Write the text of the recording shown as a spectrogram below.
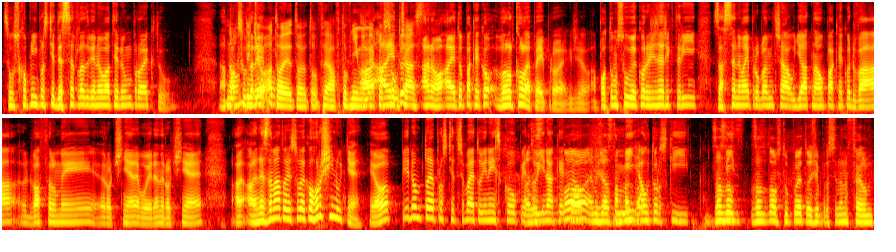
Jsou schopní prostě deset let věnovat jednomu projektu. A No, pak jsou tady jo, jako... a to, je, to, to, já to vnímám jako je to, součást. ano, a je to pak jako velkolepý projekt, že jo. A potom jsou jako režiséři, kteří zase nemají problém třeba udělat naopak jako dva, dva filmy ročně nebo jeden ročně, ale, ale neznamená to, že jsou jako horší nutně, jo. Jenom to je prostě třeba je to jiný scope, je Ale to zas- jinak no jako jo, jenom, že tam jako- autorský. Zase míň- za to toho vstupuje to, že prostě ten film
